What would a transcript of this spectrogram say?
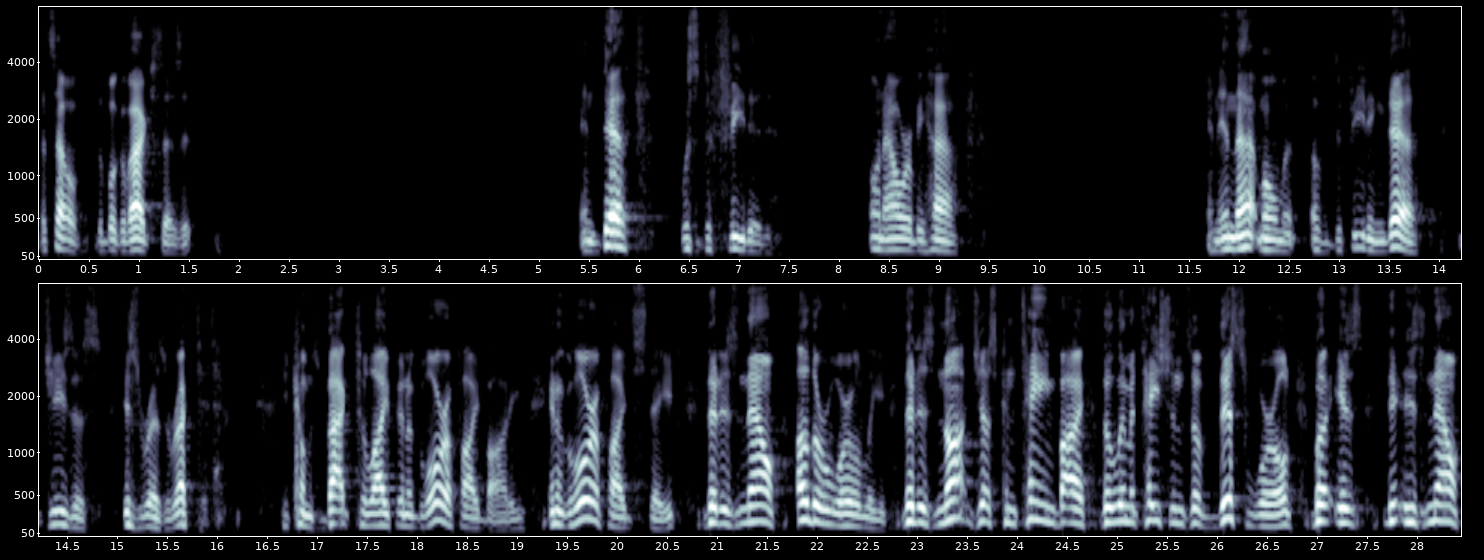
That's how the book of Acts says it. And death was defeated on our behalf. And in that moment of defeating death, Jesus is resurrected. He comes back to life in a glorified body, in a glorified state that is now otherworldly, that is not just contained by the limitations of this world, but is, is now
